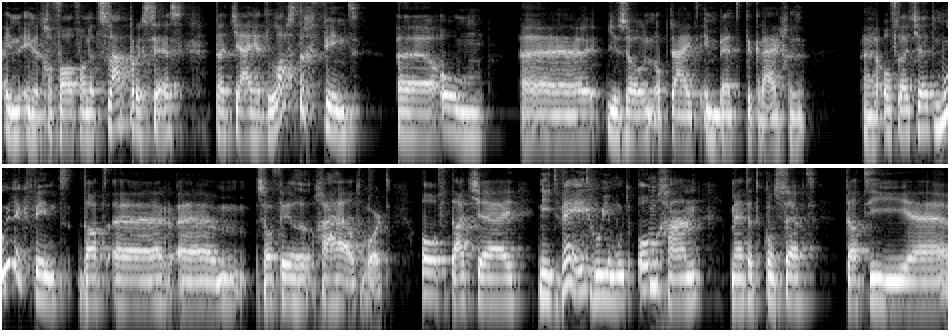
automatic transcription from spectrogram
in, in het geval van het slaapproces dat jij het lastig vindt om je zoon op tijd in bed te krijgen? of dat je het moeilijk vindt dat er um, zoveel gehuild wordt? Of dat je niet weet hoe je moet omgaan met het concept dat hij, uh,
